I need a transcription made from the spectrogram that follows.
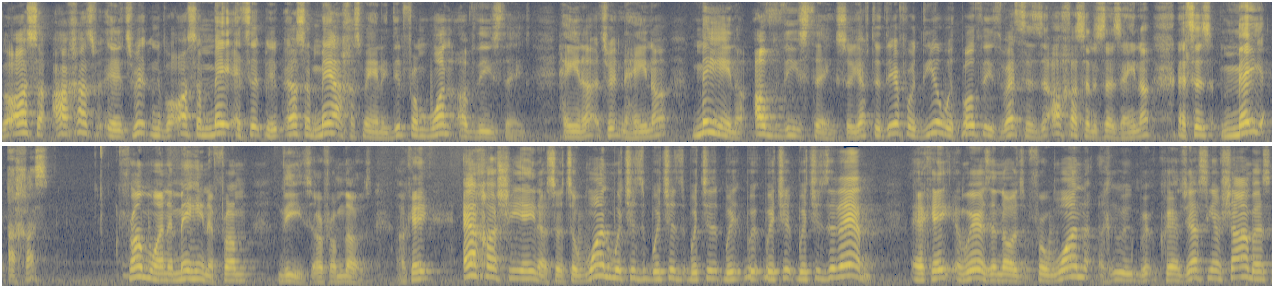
also achas. It's written also may. It's also me'ani. Did from one of these things. Heina. It's written heina me'heina of these things. So you have to therefore deal with both these. It says achas and it says heina. And it says me'achas from one and me'heina from these or from those. Okay. Echashiena. So it's a one which is which is which is which is which is, which is a them. Okay, and whereas in those for one transgressing of Shabbos,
